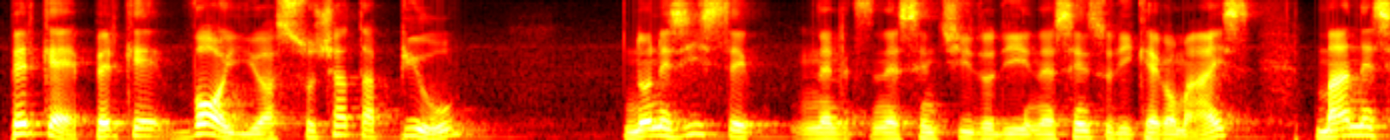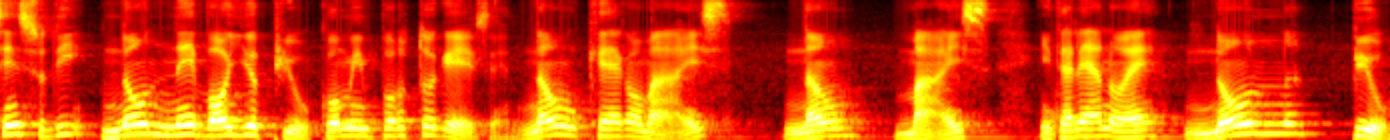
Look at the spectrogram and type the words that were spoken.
Perché? Perché voglio associata a più non esiste nel, nel, senso di, nel senso di quero mais, ma nel senso di non ne voglio più, come in portoghese. Non quero mais, non mais. In italiano è non più.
